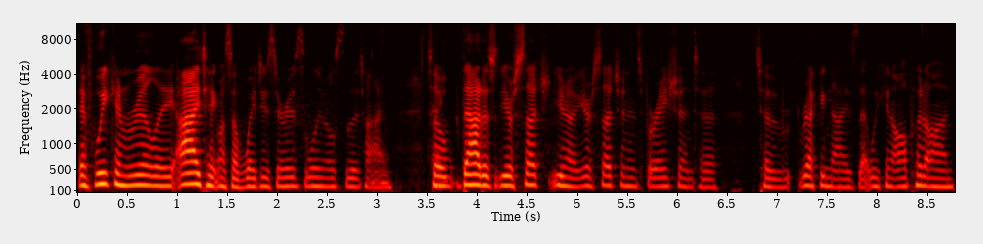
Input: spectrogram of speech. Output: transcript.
If we can really, I take myself way too seriously most of the time. So that is you're such you know you're such an inspiration to to recognize that we can all put on.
